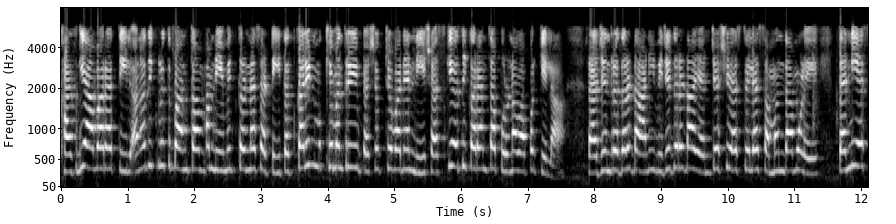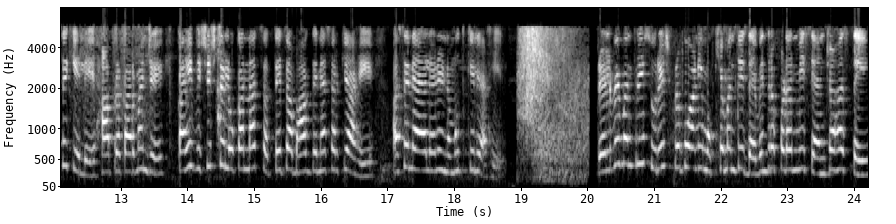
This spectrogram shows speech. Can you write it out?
खासगी आवारातील अनधिकृत बांधकाम नियमित करण्यासाठी तत्कालीन मुख्यमंत्री अशोक चव्हाण यांनी शासकीय अधिकारांचा पूर्ण वापर केला. राजेंद्र दर्डा आणि विजय दर्डा यांच्याशी असलेल्या संबंधामुळे त्यांनी असे केले. हा प्रकार म्हणजे काही विशिष्ट लोकांना सत्तेचा भाग देण्यासारखे आहे असे न्यायालय न्यायालयाने नमूद केले आहे. रेल्वे मंत्री सुरेश प्रभू आणि मुख्यमंत्री देवेंद्र फडणवीस यांच्या हस्ते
